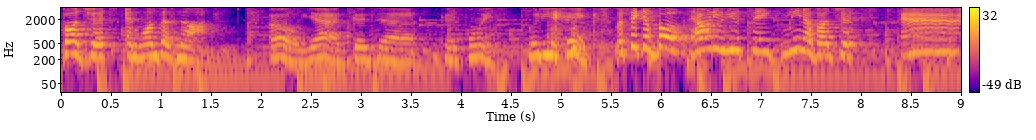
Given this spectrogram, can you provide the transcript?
budgets and one does not. Oh yeah, good uh, good point. What do you think? Let's take a vote. How many of you think Lina budgets? Ah,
